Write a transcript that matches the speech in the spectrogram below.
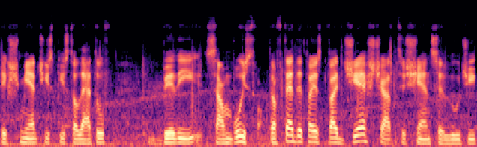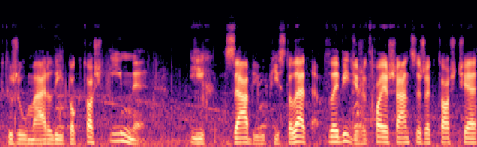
tych śmierci z pistoletów byli samobójstwo. To wtedy to jest 20 tysięcy ludzi, którzy umarli, bo ktoś inny ich zabił pistoletem. Tutaj widzisz, że twoje szanse, że ktoś cię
